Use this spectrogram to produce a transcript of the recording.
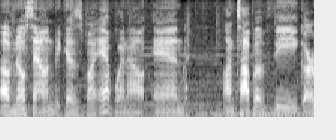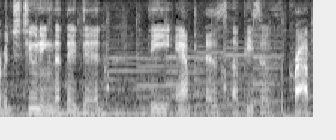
of no sound because my amp went out. And on top of the garbage tuning that they did, the amp is a piece of crap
